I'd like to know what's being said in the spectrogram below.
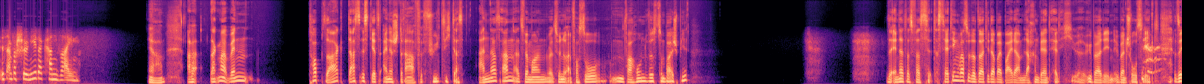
Das ist einfach schön, jeder kann sein. Ja, aber sag mal, wenn Top sagt, das ist jetzt eine Strafe, fühlt sich das anders an, als wenn man, als wenn du einfach so hm, verhauen wirst zum Beispiel? Also ändert das was, das Setting was oder seid ihr dabei beide am Lachen, während er dich äh, über, den, über den Schoß legt? Also,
